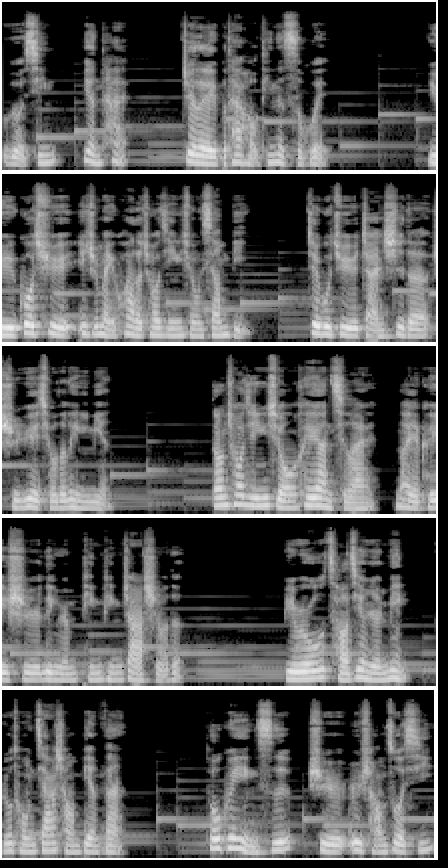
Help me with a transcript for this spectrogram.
恶心、变态这类不太好听的词汇。与过去一直美化的超级英雄相比，这部剧展示的是月球的另一面。当超级英雄黑暗起来，那也可以是令人频频炸舌的，比如草菅人命如同家常便饭，偷窥隐私是日常作息，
